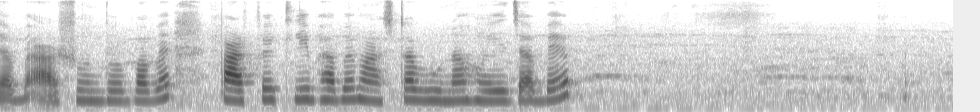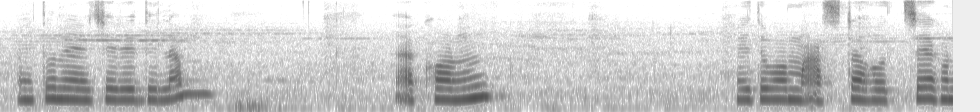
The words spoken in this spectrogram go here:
যাবে আর সুন্দরভাবে পারফেক্টলিভাবে মাছটা ভুনা হয়ে যাবে। তো নেড়ে চেড়ে দিলাম। এখন এই তো আমার মাছটা হচ্ছে, এখন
